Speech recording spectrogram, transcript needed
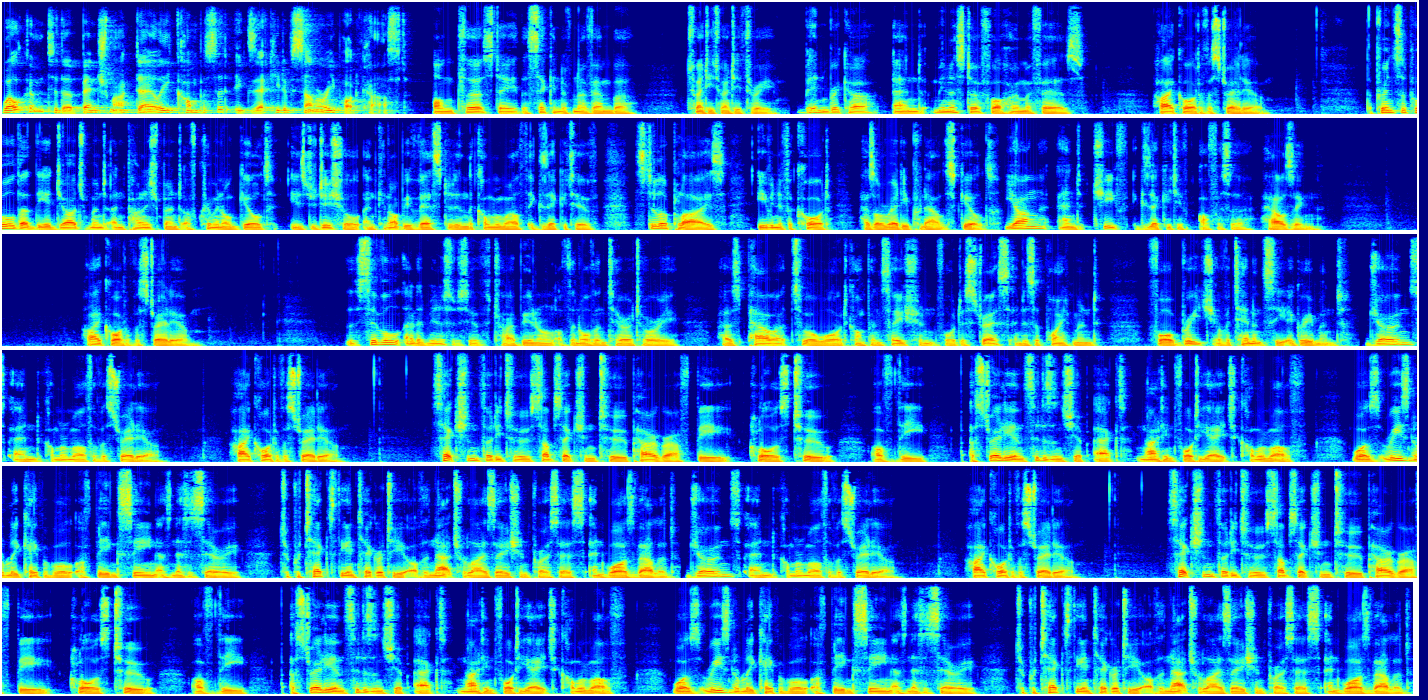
Welcome to the Benchmark Daily Composite Executive Summary Podcast. On Thursday, the 2nd of November, 2023, Benbrika and Minister for Home Affairs, High Court of Australia. The principle that the adjudgment and punishment of criminal guilt is judicial and cannot be vested in the Commonwealth Executive still applies even if a court has already pronounced guilt. Young and Chief Executive Officer Housing. High Court of Australia. The Civil and Administrative Tribunal of the Northern Territory has power to award compensation for distress and disappointment for breach of a tenancy agreement. Jones and Commonwealth of Australia. High Court of Australia. Section 32, subsection 2, paragraph B, clause 2 of the Australian Citizenship Act 1948 Commonwealth was reasonably capable of being seen as necessary to protect the integrity of the naturalisation process and was valid. Jones and Commonwealth of Australia. High Court of Australia. Section 32, subsection 2, paragraph B, clause 2 of the Australian Citizenship Act 1948 Commonwealth was reasonably capable of being seen as necessary to protect the integrity of the naturalisation process and was valid.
